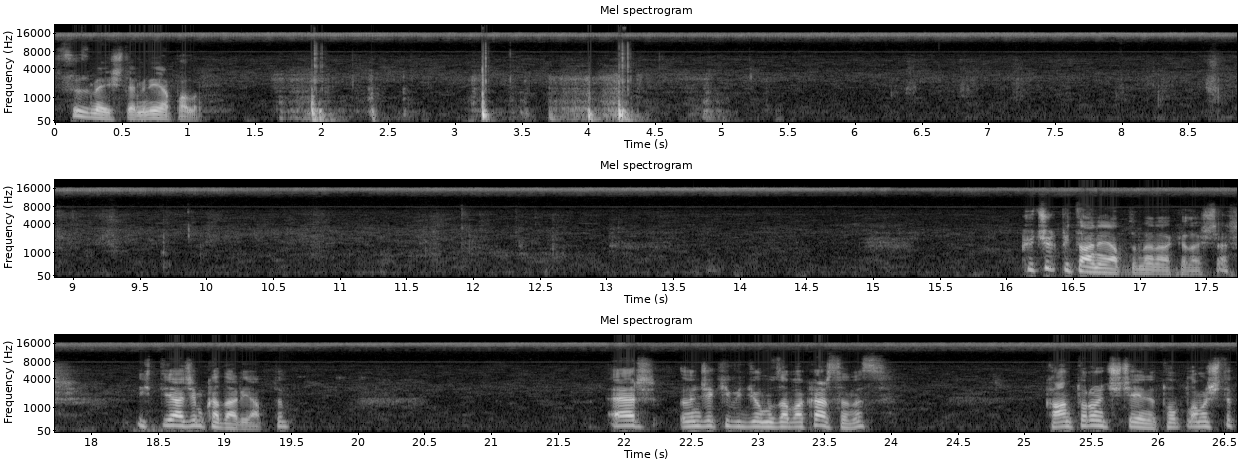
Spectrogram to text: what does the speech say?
süzme işlemini yapalım. Küçük bir tane yaptım ben arkadaşlar. İhtiyacım kadar yaptım. Eğer önceki videomuza bakarsanız kantaron çiçeğini toplamıştık.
